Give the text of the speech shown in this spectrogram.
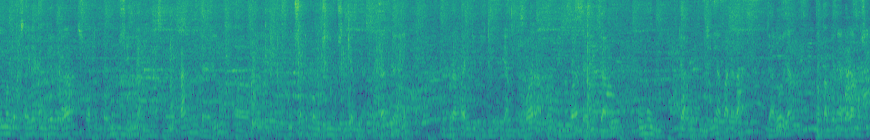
Menurut saya ini adalah suatu produksi yang dihasilkan dari eh, suatu produksi musik yang dihasilkan dari beberapa ide-ide yang keluar atau di luar dari jalur umum. Jalur umum di sini apa adalah jalur yang notabene adalah musik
